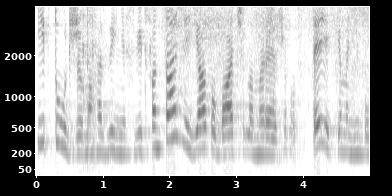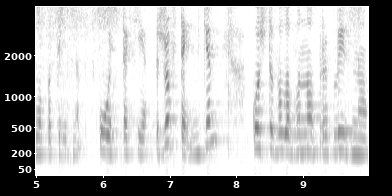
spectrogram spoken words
І тут же в магазині Світ Фантазії я побачила мережево, те, яке мені було потрібно. Ось таке жовтеньке. Коштувало воно приблизно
